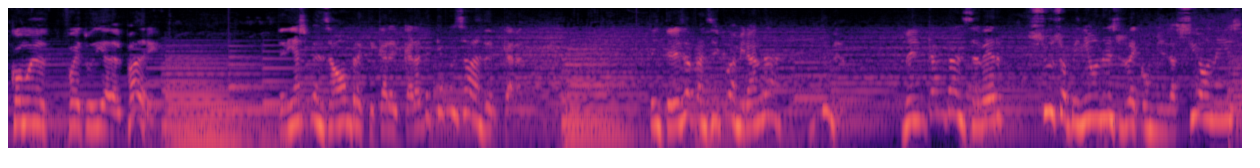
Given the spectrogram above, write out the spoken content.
¿Cómo fue tu día del padre? ¿Tenías pensado en practicar el karate? ¿Qué pensabas del karate? ¿Te interesa Francisco de Miranda? Dímelo. Me encantan saber sus opiniones, recomendaciones,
